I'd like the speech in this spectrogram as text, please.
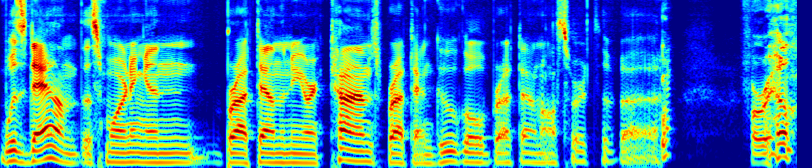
was down this morning and brought down the New York Times, brought down Google, brought down all sorts of uh, For real?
